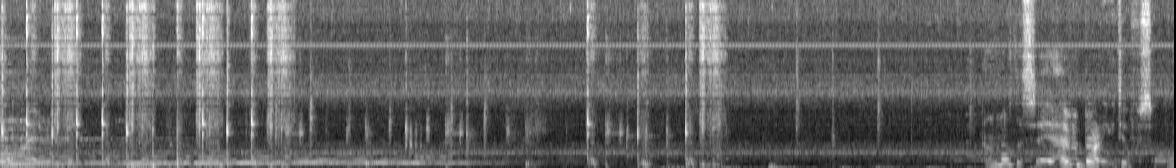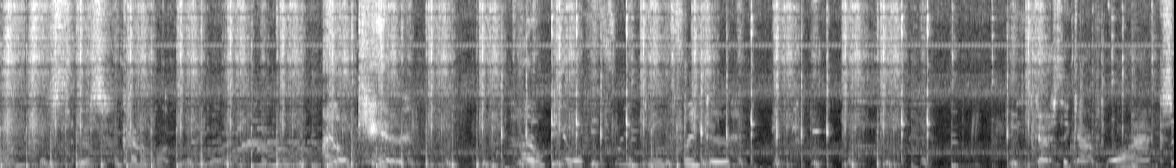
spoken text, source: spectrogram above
Oh. I don't know what to say. I haven't been on YouTube for so long. It just kind of awkward, but I don't care. I don't give a freaking freaker. Guys think I have wall hacks,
